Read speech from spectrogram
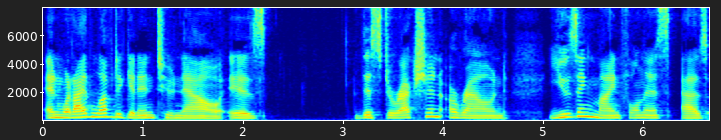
And what I'd love to get into now is this direction around using mindfulness as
